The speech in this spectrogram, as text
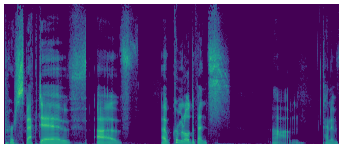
perspective of a criminal defense um, kind of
